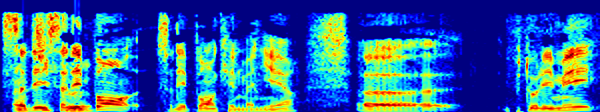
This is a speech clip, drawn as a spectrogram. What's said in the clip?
Ça, ça dépend, ça dépend en quelle manière. Euh, Ptolémée,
